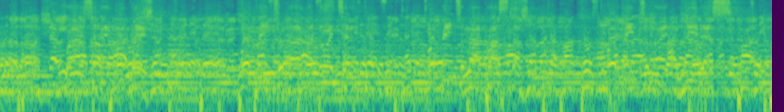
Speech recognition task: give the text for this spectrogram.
price to be open. Open to my anointed. Open to my pastor. Open to my leaders. In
